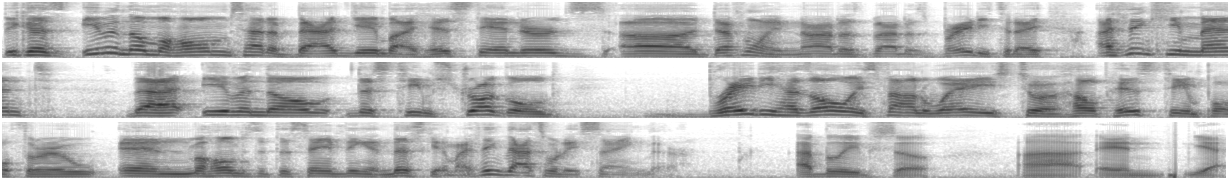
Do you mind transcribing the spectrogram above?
because even though Mahomes had a bad game by his standards, uh, definitely not as bad as Brady today. I think he meant that even though this team struggled, Brady has always found ways to help his team pull through, and Mahomes did the same thing in this game. I think that's what he's saying there. I believe so. Uh, and yeah,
